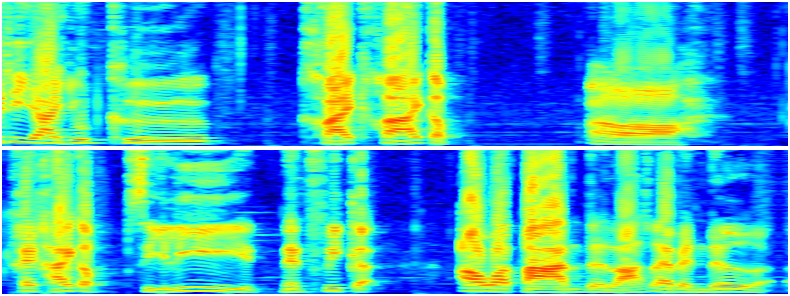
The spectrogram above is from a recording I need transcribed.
วิทยายุทธคือคล้ายๆกับเอ่อคล้ายๆกับซีรีส์ Netflix อะอวตาร The Last Airbender อะ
